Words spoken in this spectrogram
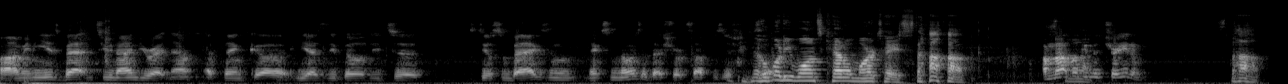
uh, I mean, he is batting 290 right now. I think uh, he has the ability to steal some bags and make some noise at that shortstop position. So Nobody wants Ketel Marte. Stop. I'm not Stop. looking to trade him. Stop.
